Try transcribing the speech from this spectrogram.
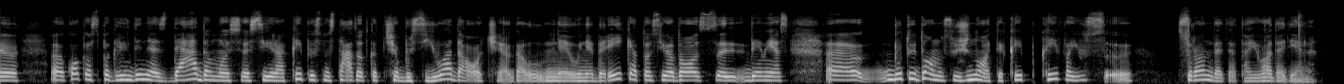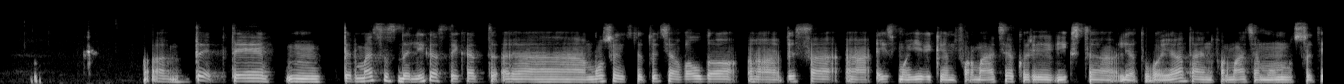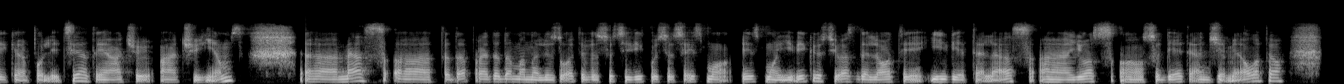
kokios pagrindinės dedamosios yra kaip jūs nustatot kad čia bus juoda o čia gal ne jau nebereikia tos juodos dėmės. Būtų įdomu sužinoti kaip kaip va jūs surandate tą juodą dėmę. Taip, tai pirmasis dalykas tai kad mūsų institucija valdo visą eismo įvykių informaciją kuri vyksta lietuvoje. Tą informaciją mums suteikia policija tai ačiū ačiū jiems. Mes tada pradedam analizuoti visus įvykusius eismo eismo įvykius juos dėlioti į vieteles juos sudėti ant žemėlapio.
